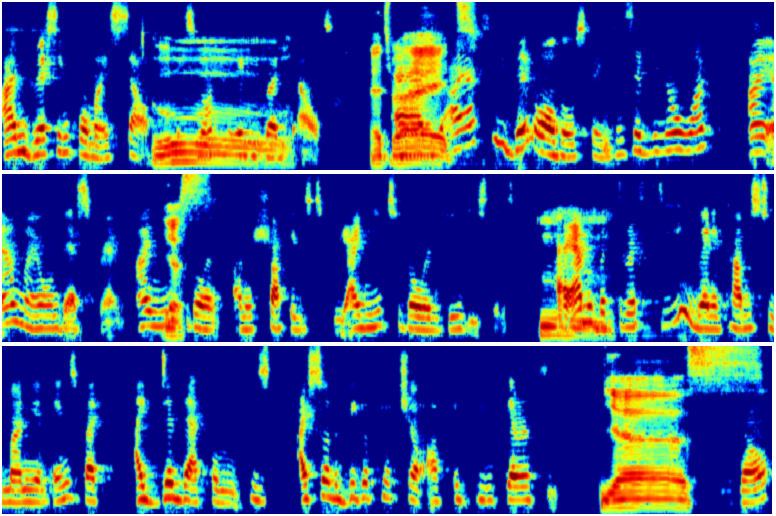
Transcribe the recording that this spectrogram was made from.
I'm dressing for myself. It's not for anybody else. That's And right I actually did all those things. I said, you know what? I am my own best friend. I need yes to go on, a shopping spree. I need to go and do these things. I am a Mhm. bit thrifty when it comes to money and things, but I did that for me because I saw the bigger picture of it being therapy. yes You know,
